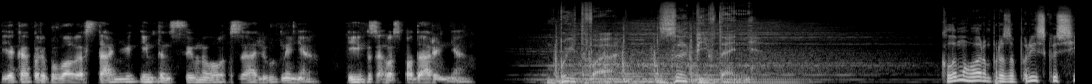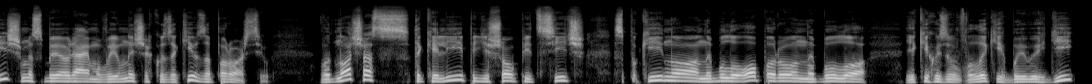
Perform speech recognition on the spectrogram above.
яка перебувала в стані інтенсивного залюднення і загосподарення. Битва за південь. Коли ми говоримо про Запорізьку Січ, ми собі уявляємо войовничих козаків запорожців. Водночас Текелі підійшов під Січ спокійно, не було опору, не було якихось великих бойових дій.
